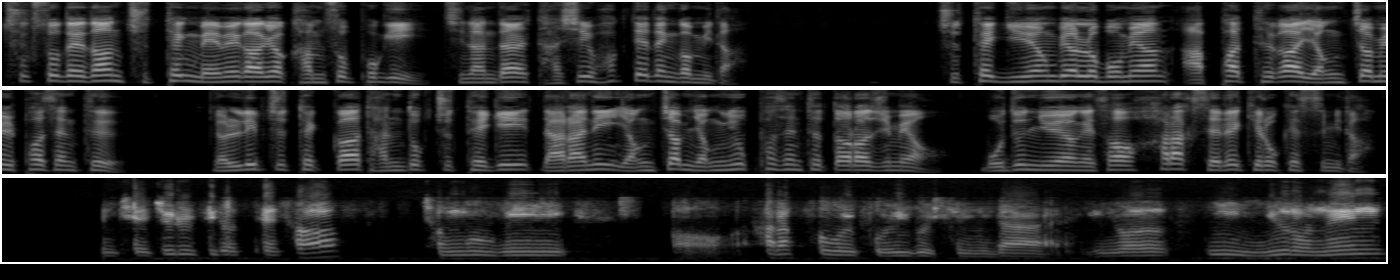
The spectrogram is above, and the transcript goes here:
축소되던 주택 매매 가격 감소폭이 지난달 다시 확대된 겁니다. 주택 유형별로 보면 아파트가 0.1%, 연립주택과 단독주택이 나란히 0.06% 떨어지며 모든 유형에서 하락세를 기록했습니다. 제주를 비롯해서 전국이 어, 하락폭을 보이고 있습니다. 이거 이 이유로는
